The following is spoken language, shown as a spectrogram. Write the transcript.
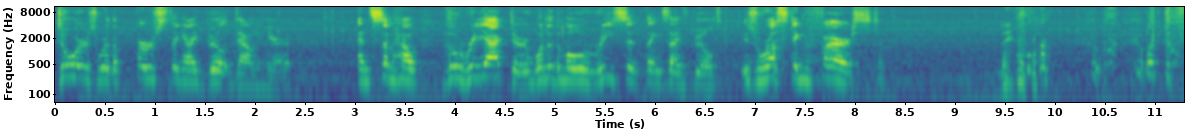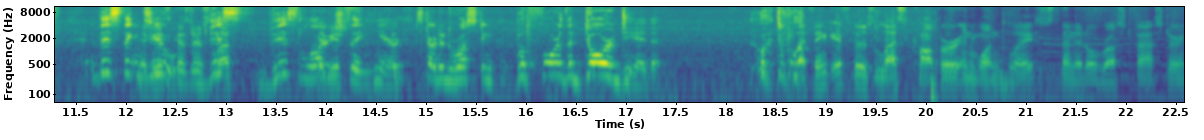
doors were the first thing I built down here, and somehow the reactor, one of the more recent things I've built, is rusting first. what? What the? F- this thing Maybe too. this less- this large thing here started rusting before the door did. What? I think if there's less copper in one place, then it'll rust faster.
